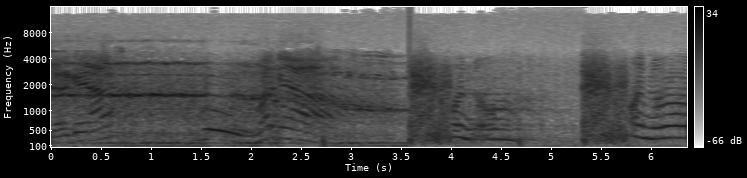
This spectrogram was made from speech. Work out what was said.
ڈر گیا وہ مر گیا۔ Oh no. نو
